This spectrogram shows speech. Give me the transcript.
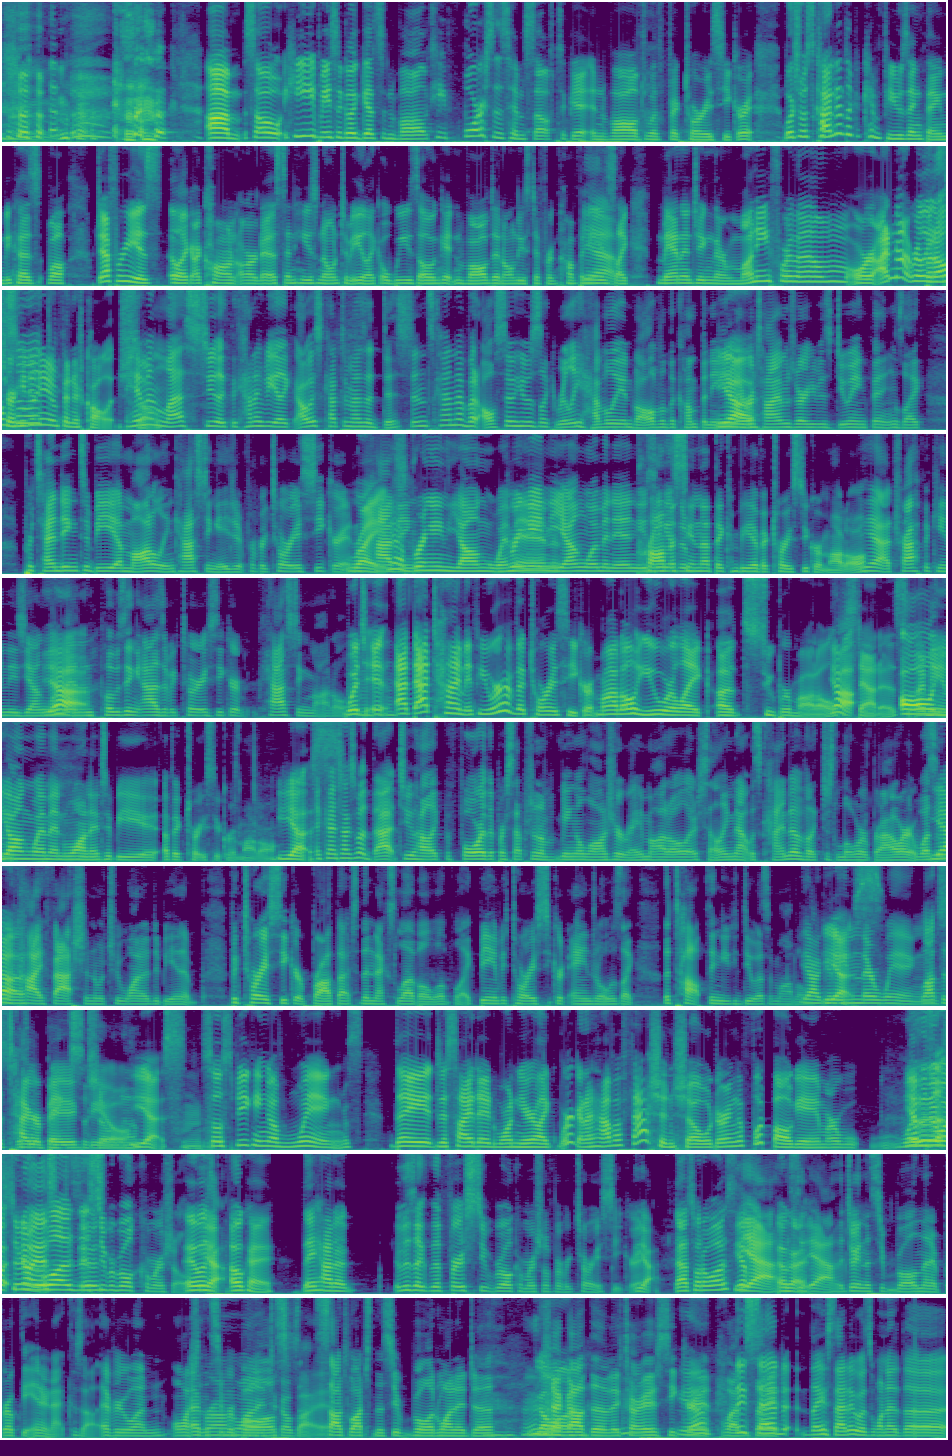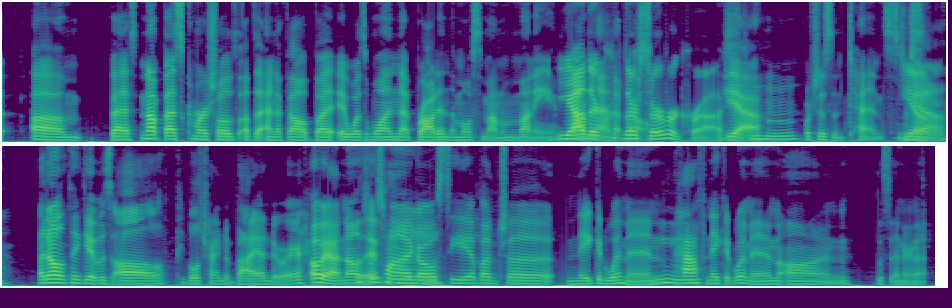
hmm. Um, so he basically gets involved. He forces himself to get involved with Victoria's Secret, which was kind of like a confusing thing because, well, Jeffrey is like a con artist and he's known to be like a weasel and get involved in all these different companies, Yeah. like managing their money for them. Or I'm not really sure. He didn't like, even finish college. him so. and Les too, like they kind of be like I always kept him as a distance kind of, but also he was like really heavily involved in the company. And Yeah. there were times where he was doing things like pretending to be a modeling casting agent for Victoria's Secret, and Right. Yeah, yeah, bringing young women, bringing young women in, using promising that they can be a Victoria's Secret model. yeah, trafficking these young Yeah. women, posing as a Victoria's Secret casting model. which it, Mhm. at that time, if you were a Victoria's Secret model, you were like a supermodel Yeah. status. All I mean, young women wanted to be a Victoria's Secret model. Yes. It kind of talks about that too, how like before the perception of being a lingerie model or selling that was kind of like just lower brow or it wasn't Yeah. like high fashion, which we wanted to be in it. Victoria's Secret brought that to the next level of like being a Victoria's Secret angel was like the top thing you could do as a model. Yeah, giving Yes. their wings. Lots of was a Tyra Banks to show deal. them. Yes. Mm. So speaking of wings, they decided one year like we're gonna have a fashion show during a football game or w- what Yeah, is but it? it wa- Super- no, it was- well, it was it a was- Super Bowl commercial. it was yeah. okay. They had a It was like the first Super Bowl commercial for Victoria's Secret. Yeah. that's what it was. Yep. Yeah. it was- Okay. yeah. During the Super Bowl, and then it broke the internet because everyone watching the Everyone Super wanted Bowl to go buy it. stopped watching the Super Bowl and wanted to Go check on. out the Victoria's Secret Yeah. website. They said they said it was one of the um best not best commercials of the NFL, but it was one that brought in the most amount of money. Yeah, their the their server crashed. Yeah, Mhm. which is intense. Just- Yeah. I don't think it was all people trying to buy underwear. Oh yeah, no, they just want to go Mm. see a bunch of naked women, Mhm. half naked women on this internet.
